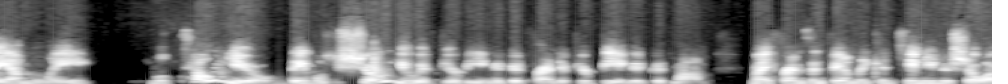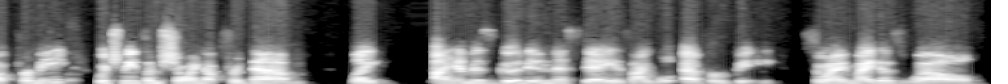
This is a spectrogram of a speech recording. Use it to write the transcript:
family will tell you. They will show you if you're being a good friend, if you're being a good mom, my friends and family continue to show up for me, which means I'm showing up for them. Like I am as good in this day as I will ever be. So I might as well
